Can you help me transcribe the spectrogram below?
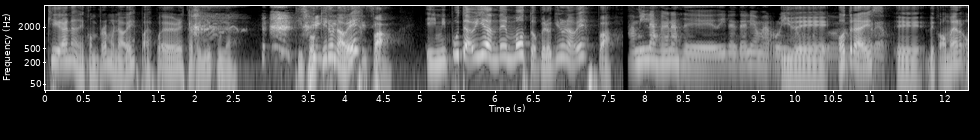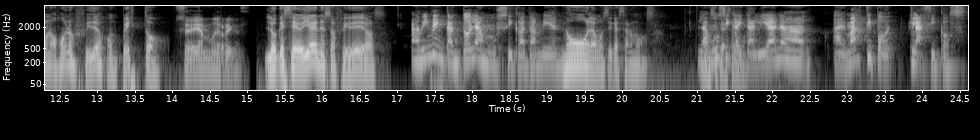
qué ganas de comprarme una Vespa después de ver esta película. tipo, quiero una Vespa. Y mi puta vida andé en moto, pero quiero una Vespa. A mí las ganas de, de ir a Italia me arruinan. Y de. no otra es eh, de comer unos buenos fideos con pesto. Se veían muy ricos. Lo que se veía en esos fideos. A mí me encantó la música también. No, la música es hermosa. la música italiana, además, tipo clásicos.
